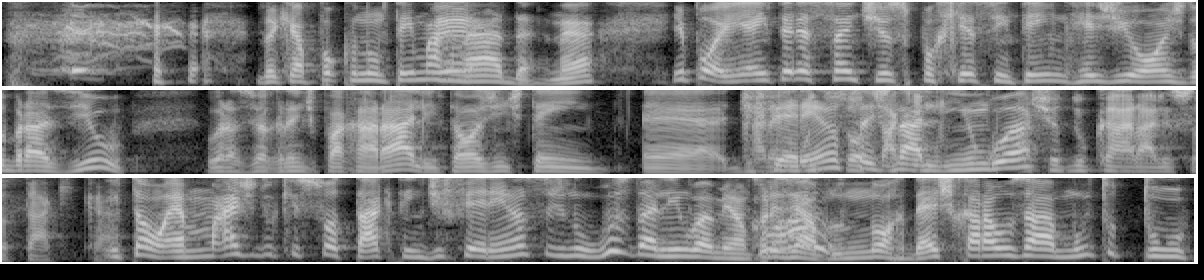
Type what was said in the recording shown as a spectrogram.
Daqui a pouco não tem mais É. nada, né? E, pô, é interessante isso porque, assim, tem regiões do Brasil. O Brasil é grande pra caralho, então a gente tem é, diferenças sotaque. na língua. Acho do caralho o sotaque, cara. Então, é mais do que sotaque, tem diferenças no uso da língua mesmo. Por Claro. exemplo, no Nordeste o cara usa muito tu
